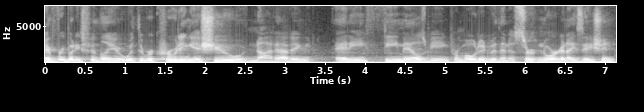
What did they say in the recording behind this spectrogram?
Everybody's familiar with the recruiting issue of not having any females being promoted within a certain organization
